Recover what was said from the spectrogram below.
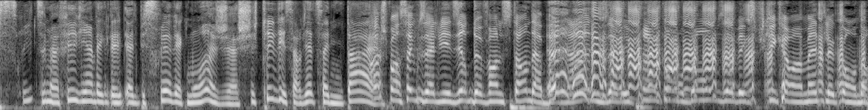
l'épicerie, tu sais, ma fille vient avec, à l'épicerie avec moi, j'ai acheté des serviettes sanitaires. Ah, je pensais que vous alliez dire devant le stand à banane, vous avez pris un condom, vous avez expliqué comment mettre le condom.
